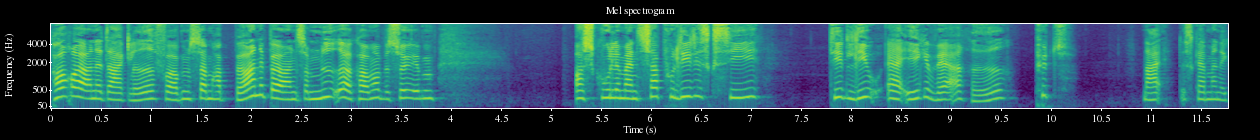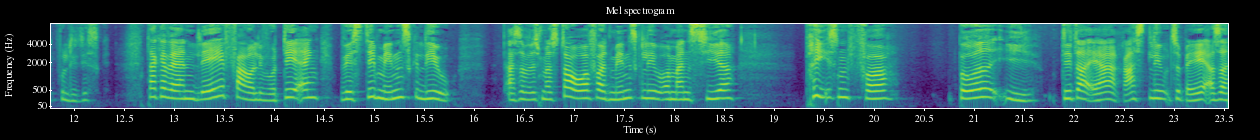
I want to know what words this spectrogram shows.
pårørende, der er glade for dem, som har børnebørn, som nyder at komme og besøge dem. Og skulle man så politisk sige, dit liv er ikke værd at redde, pyt. Nej, det skal man ikke politisk. Der kan være en lægefaglig vurdering, hvis det menneskeliv, altså hvis man står over for et menneskeliv, og man siger, prisen for både i det, der er restliv tilbage, altså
